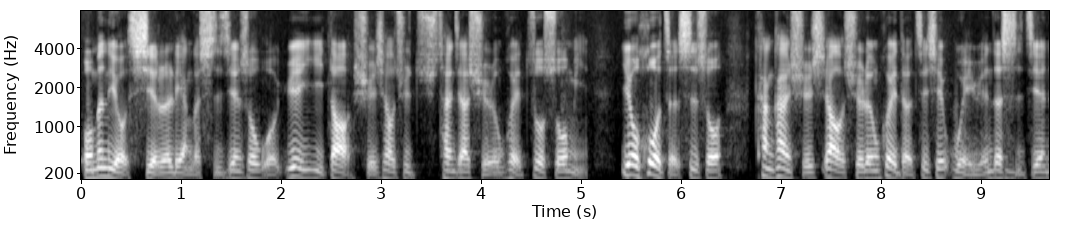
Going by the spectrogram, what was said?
我们有写了两个时间，说我愿意到学校去参加学人会做说明，又或者是说。看看学校学联会的这些委员的时间，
